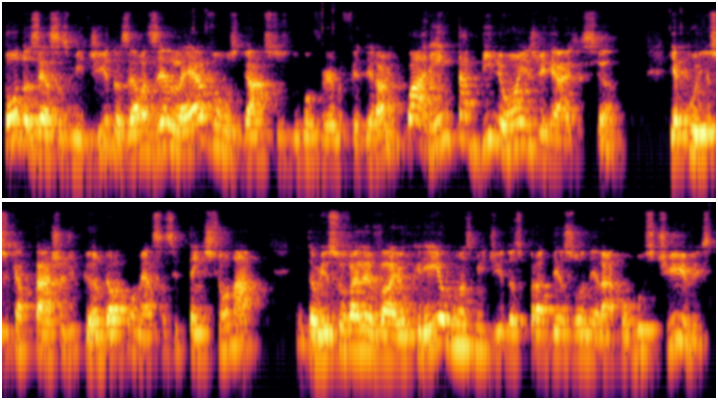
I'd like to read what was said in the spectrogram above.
todas essas medidas, elas elevam os gastos do governo federal em 40 bilhões de reais esse ano. E é por isso que a taxa de câmbio ela começa a se tensionar. Então, isso vai levar. Eu criei algumas medidas para desonerar combustíveis,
